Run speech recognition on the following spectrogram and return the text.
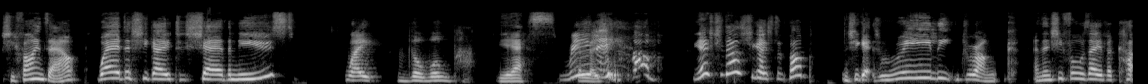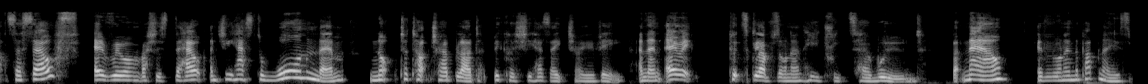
She finds out. Where does she go to share the news? Wait, the Woolpack. Yes. Really? pub. Yes, she does. She goes to the pub and she gets really drunk and then she falls over, cuts herself. Everyone rushes to help and she has to warn them not to touch her blood because she has HIV. And then Eric puts gloves on and he treats her wound. But now everyone in the pub knows.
